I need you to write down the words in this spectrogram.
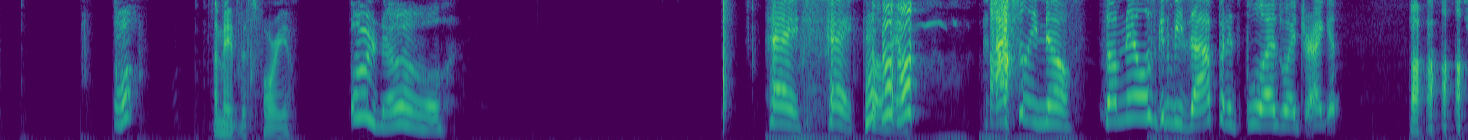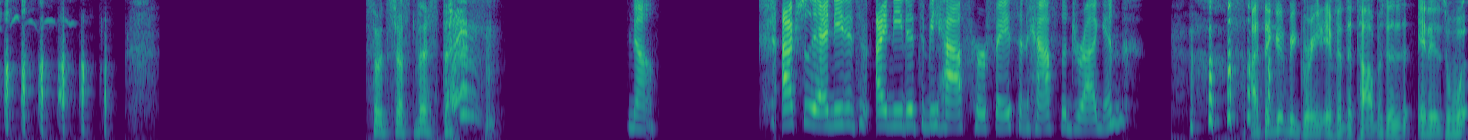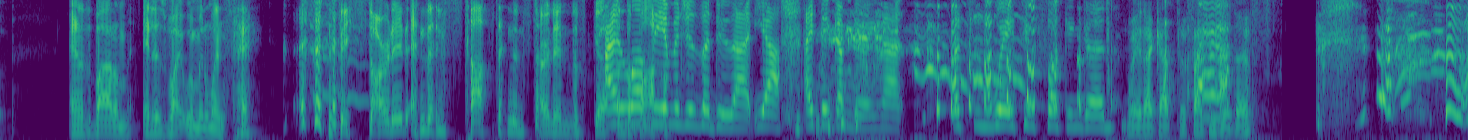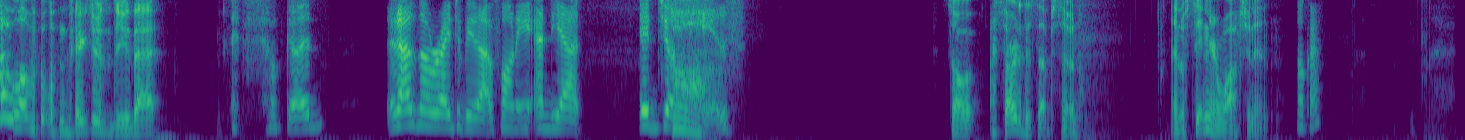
Oh, I made this for you. oh no. Hey, hey, thumbnail. Actually, no. Thumbnail is gonna be that, but it's Blue Eyes White Dragon. so it's just this then. No. Actually, I needed to. I needed to be half her face and half the dragon. I think it'd be great if at the top it says it is w-, and at the bottom it is White Women Wednesday. If they started and then stopped and then started the, I the love bottom. the images that do that. Yeah, I think I'm doing that. That's way too fucking good. Wait, I got this. I can do this. I love it when pictures do that. It's so good. It has no right to be that funny, and yet it just is. So I started this episode and I was sitting here watching it. Okay.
